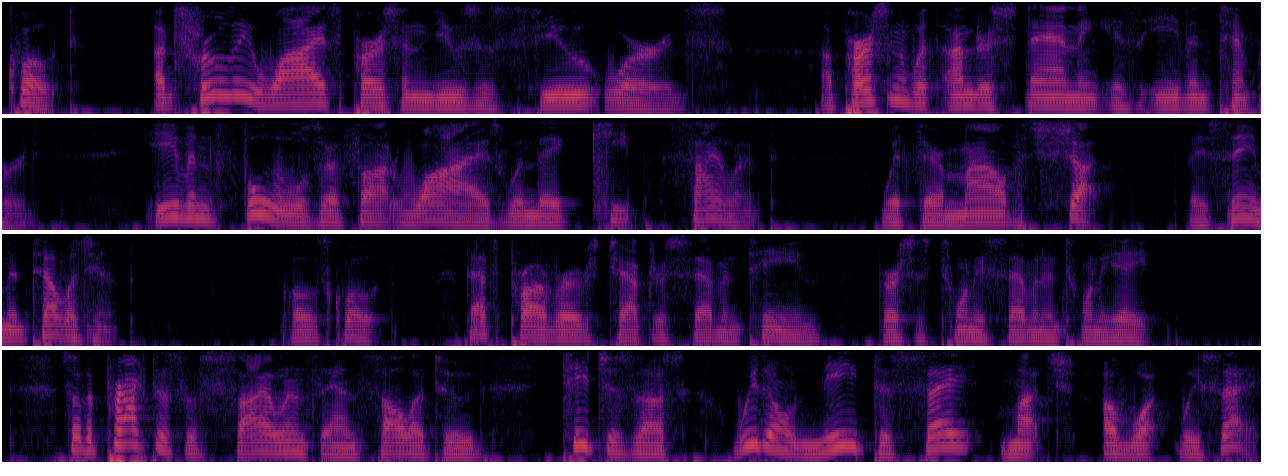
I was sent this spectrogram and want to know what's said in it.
Quote, "A truly wise person uses few words. A person with understanding is even-tempered. Even fools are thought wise when they keep silent. With their mouths shut, they seem intelligent. That's Proverbs chapter 17, verses 27 and 28. So the practice of silence and solitude teaches us we don't need to say much of what we say.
